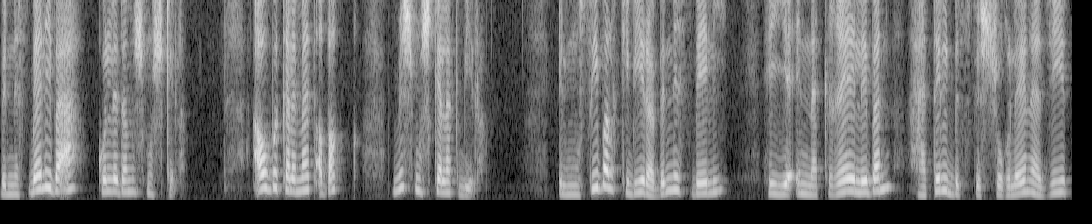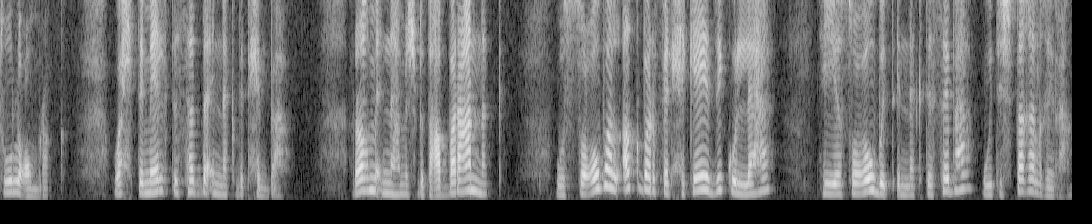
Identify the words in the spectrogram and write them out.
بالنسبة لي بقى كل ده مش مشكلة أو بكلمات أدق مش مشكلة كبيرة. المصيبة الكبيرة بالنسبة لي هي إنك غالبا هتلبس في الشغلانة دي طول عمرك. واحتمال تصدق إنك بتحبها رغم إنها مش بتعبر عنك. والصعوبة الأكبر في الحكاية دي كلها هي صعوبة إنك تسيبها وتشتغل غيرها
